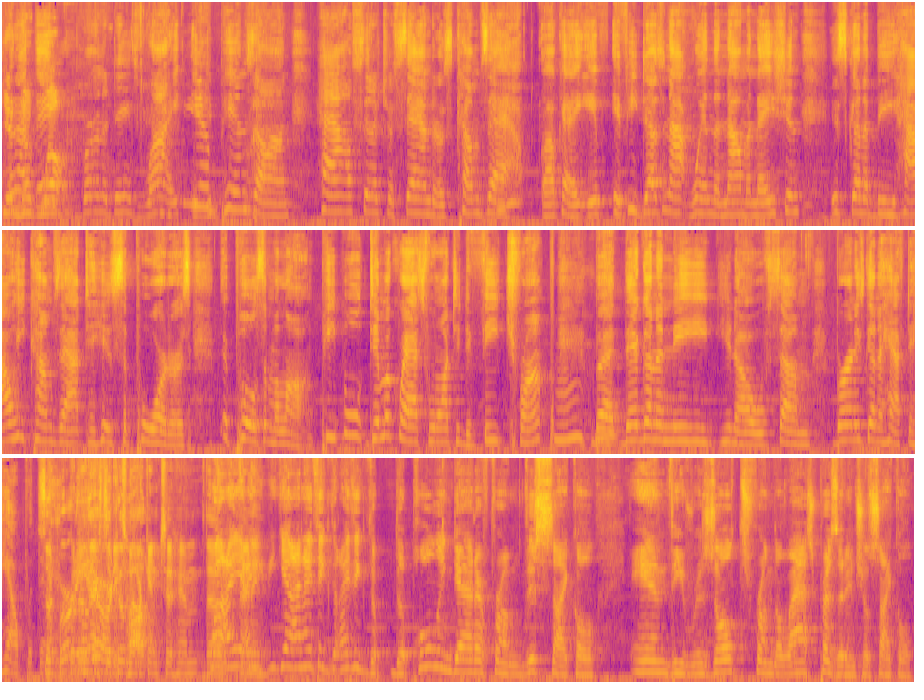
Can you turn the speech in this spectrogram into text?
Yeah, but I think well, Bernadine's right. Yeah. It depends on how Senator Sanders comes out. Uh, Okay, if if he does not win the nomination, it's going to be how he comes out to his supporters that pulls them along. People, Democrats want to defeat Trump, Mm-hmm. but they're going to need, you know, some. Bernie's going to have to help with that. So Bernie But are they has to already come out- talking to him, though, Well, I, I, yeah, and I think I think the the polling data from this cycle and the results from the last presidential cycle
